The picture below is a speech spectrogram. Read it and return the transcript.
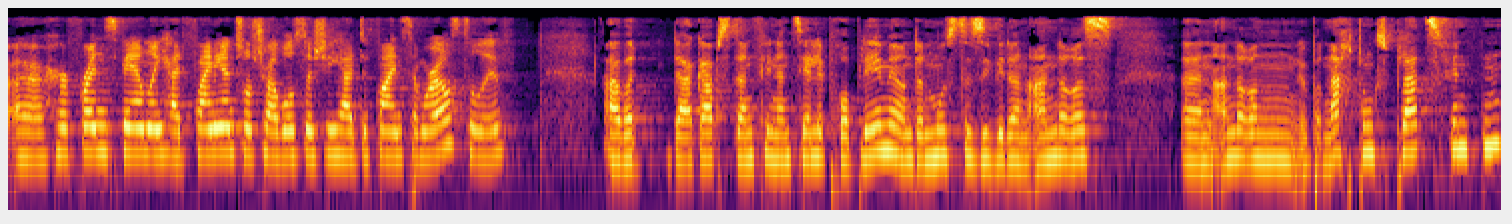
uh, her friend's family had financial trouble, so she had to find somewhere else to live. Aber da gab es dann finanzielle Probleme und dann musste sie wieder ein anderes, äh, einen anderen Übernachtungsplatz finden.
